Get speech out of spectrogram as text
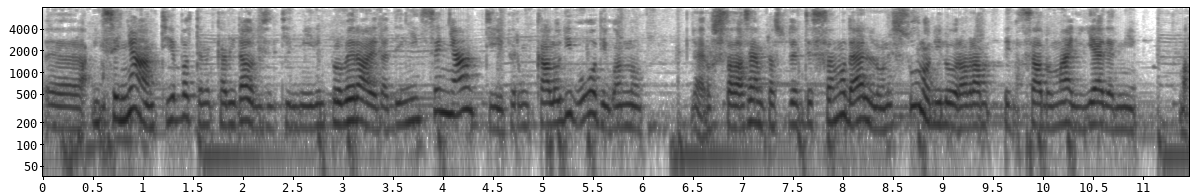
eh, insegnanti. A volte mi è capitato di sentirmi rimproverare da degli insegnanti per un calo di voti quando ero stata sempre la studentessa modello, nessuno di loro avrà pensato mai di chiedermi ma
